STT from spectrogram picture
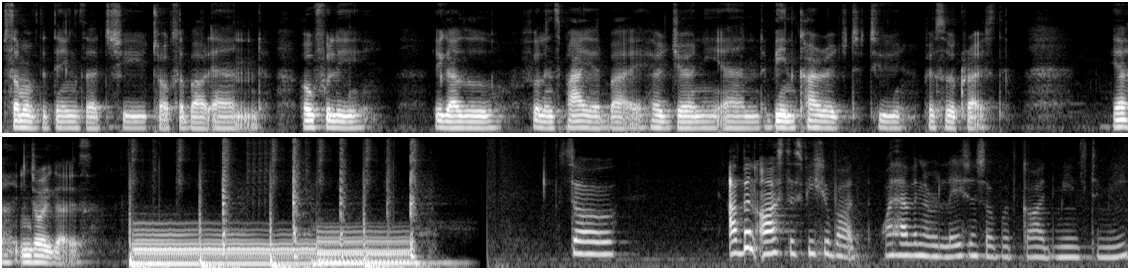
to some of the things that she talks about and hopefully you guys will feel inspired by her journey and be encouraged to pursue Christ. Yeah, enjoy, guys. So, I've been asked to speak about what having a relationship with God means to me,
